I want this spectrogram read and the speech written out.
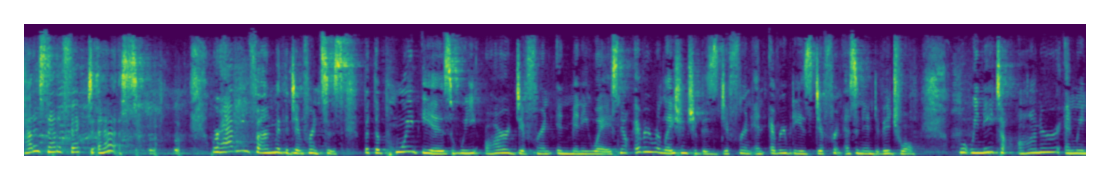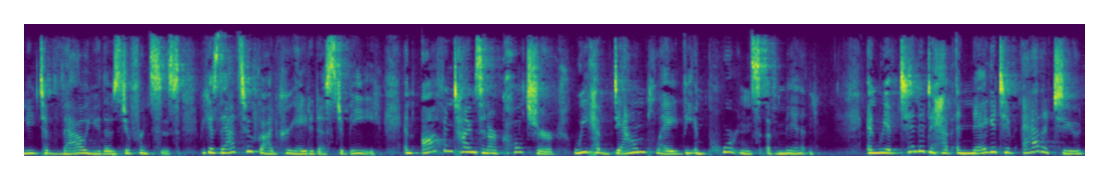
How does that affect us? We're having fun with the differences, but the point is we are different in many ways. Now, every relationship is different and everybody is different as an individual, but we need to honor and we need to value those differences because that's who God created us to be. And oftentimes in our culture, we have downplayed the importance of men. And we have tended to have a negative attitude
